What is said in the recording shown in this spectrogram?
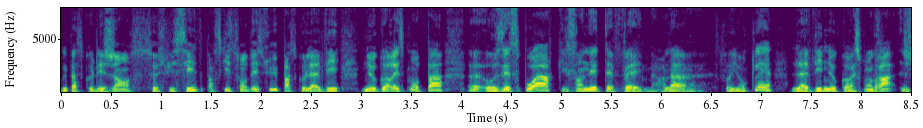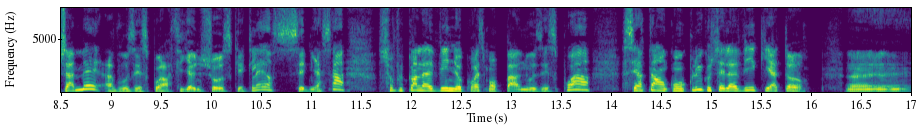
Oui, parce que les gens se suicident, parce qu'ils sont déçus, parce que la vie ne correspond pas euh, aux espoirs qu'ils s'en étaient faits. Mais alors là, soyons clairs, la vie ne correspondra jamais à vos espoirs. S'il y a une chose qui est claire, c'est bien ça. Sauf que quand la vie ne correspond pas à nos espoirs, certains ont conclu que c'est la vie qui a tort. Euh,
